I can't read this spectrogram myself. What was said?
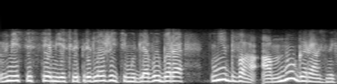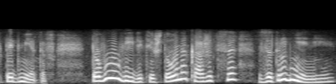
Вместе с тем, если предложить ему для выбора не два, а много разных предметов, то вы увидите, что он окажется в затруднении.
